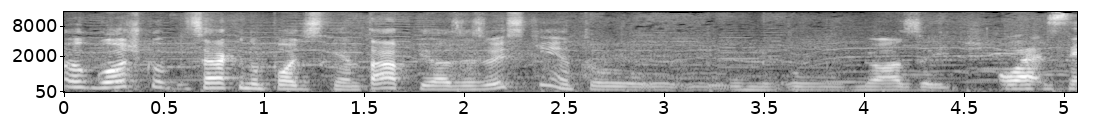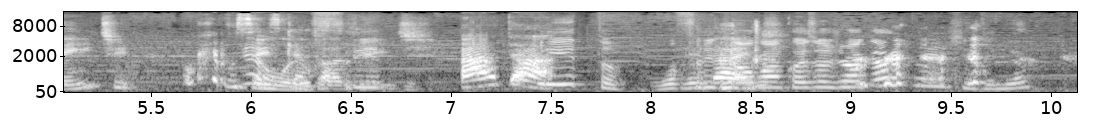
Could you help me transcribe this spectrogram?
eu gosto de. Será que não pode esquentar? Porque às vezes eu esquento o, o- o meu azeite. O azeite? Por que você eu esquenta o azeite? Ah, tá. Frito. Vou fritar Verdade. alguma coisa, eu jogo azeite, entendeu?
